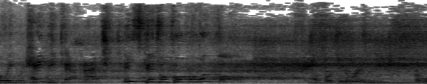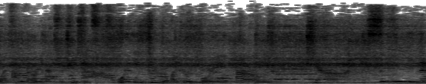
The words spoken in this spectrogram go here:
following handicap match is scheduled for one fall. Approaching the ring from West Newbury, Massachusetts, weighing 248 pounds, John Cena.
